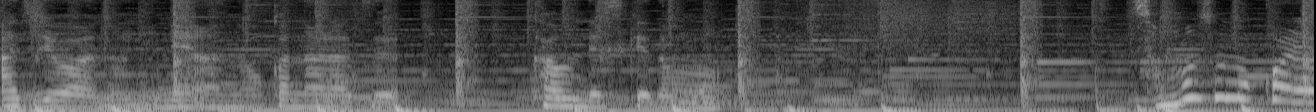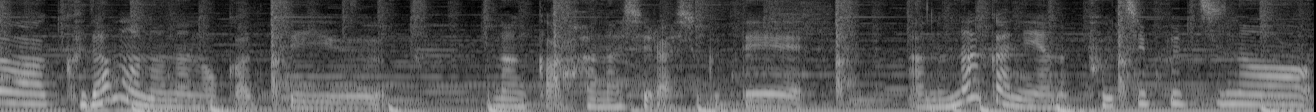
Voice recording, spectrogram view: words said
味わうのにねあの必ず買うんですけども。そもそもこれは果物なのかっていうなんか話らしくてあの中にあのプチプチの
